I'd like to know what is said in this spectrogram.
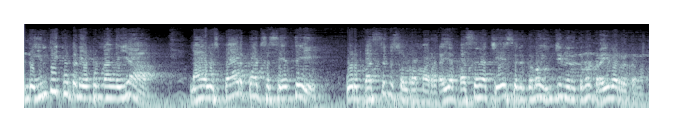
இந்த இந்தி கூட்டணி எப்படின்னாங்க ஐயா நாலு ஸ்பேர் பார்ட்ஸ் சேர்த்து ஒரு பஸ்ஸுக்கு சொல்ற மாதிரி. ஐயா பஸ்னா சேஸ் இருக்கணும் இன்ஜின் இருக்கணும் டிரைவர் இருக்கணும்.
